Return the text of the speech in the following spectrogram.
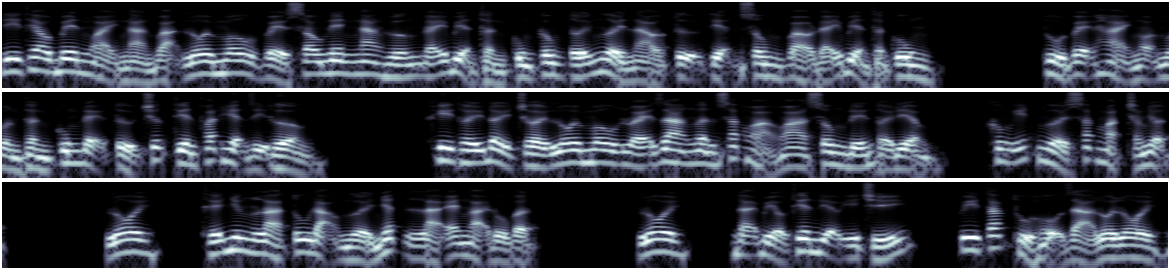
đi theo bên ngoài ngàn vạn lôi mâu về sau nên ngang hướng đáy biển thần cung công tới người nào tự tiện xông vào đáy biển thần cung thủ vệ hải ngọn nguồn thần cung đệ tử trước tiên phát hiện dị thường. Khi thấy đầy trời lôi mâu lóe ra ngân sắc hỏa hoa sông đến thời điểm, không ít người sắc mặt chấp nhận lôi, thế nhưng là tu đạo người nhất là e ngại đồ vật. Lôi, đại biểu thiên địa ý chí, quy tắc thủ hộ giả lôi lôi.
